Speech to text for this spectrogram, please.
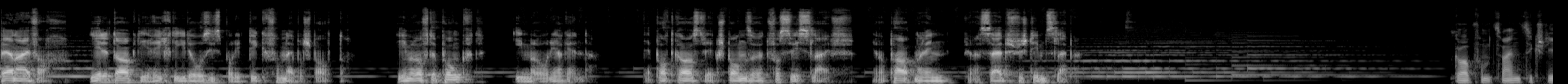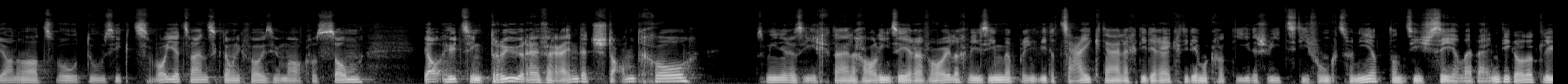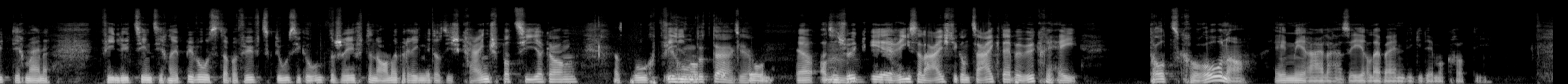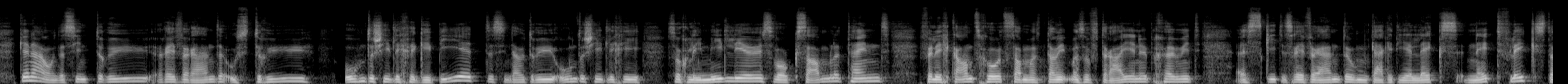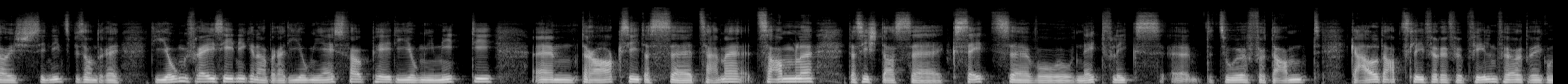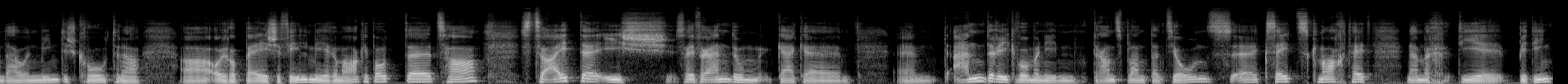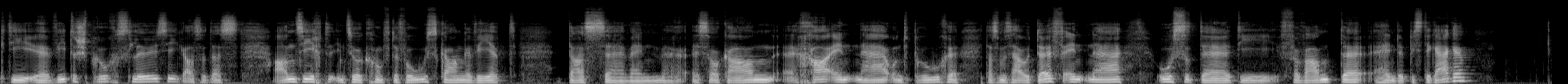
Bern einfach. Jeden Tag die richtige Dosis Politik vom Nebelspalter. Immer auf den Punkt, immer ohne Agenda. Der Podcast wird gesponsert von Swiss Life, ihrer Partnerin für ein selbstbestimmtes Leben. Ausgabe vom 20. Januar 2022. Dominik Feusi und Markus Somm. Ja, heute sind drei Referenden zustande gekommen aus meiner Sicht eigentlich alle sehr erfreulich, weil es immer wieder zeigt, eigentlich die direkte Demokratie der Schweiz, die funktioniert und sie ist sehr lebendig, oder? Die Leute, ich meine, viele Leute sind sich nicht bewusst, aber 50.000 Unterschriften anbringen, das ist kein Spaziergang, das braucht viel 400 Tage, ja. ja. Also es ist mhm. wirklich eine riesige Leistung und zeigt eben wirklich, hey, trotz Corona haben wir eigentlich eine sehr lebendige Demokratie. Genau, und es sind drei Referenden aus drei unterschiedliche Gebiete. Es sind auch drei unterschiedliche so Milieus, die gesammelt haben. Vielleicht ganz kurz, damit wir es auf die Reihe bekommen. Es gibt ein Referendum gegen die Lex Netflix. Da sind insbesondere die jungen Freisinnigen, aber auch die junge SVP, die junge Mitte ähm, dran gewesen, das äh, zusammenzusammeln. Das ist das äh, Gesetz, äh, wo Netflix äh, dazu verdammt, Geld abzuliefern für die Filmförderung und auch eine Mindestquote an, an europäischen Filmen in ihrem Angebot äh, zu haben. Das Zweite ist das Referendum gegen ähm, die Änderung, die man im Transplantationsgesetz äh, gemacht hat, nämlich die bedingte äh, Widerspruchslösung, also dass Ansicht in Zukunft davon ausgegangen wird, dass äh, wenn man ein Organ äh, kann entnehmen und brauchen, dass man es auch darf entnehmen, außer die Verwandten haben etwas dagegen.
